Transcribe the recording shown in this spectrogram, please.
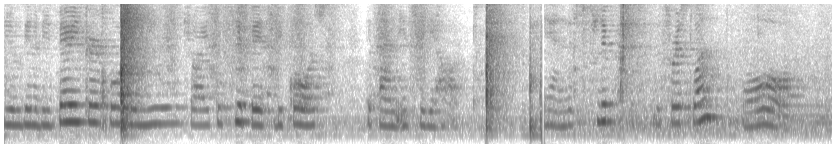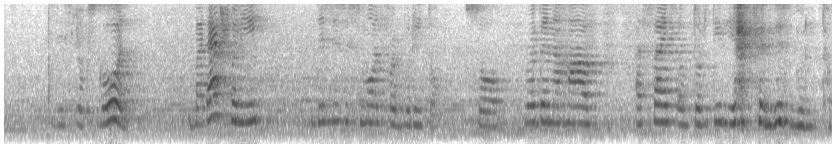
you're gonna be very careful when you try to flip it because the pan is really hot. And let's flip the first one. Oh, this looks good. But actually, this is small for burrito. So, we're gonna have a size of tortillas in this burrito.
